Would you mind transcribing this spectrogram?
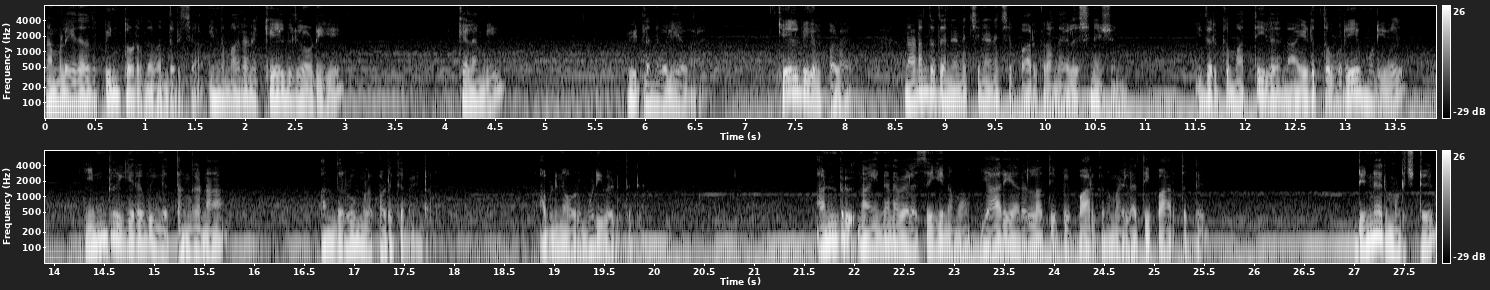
நம்மளை ஏதாவது பின்தொடர்ந்து வந்துடுச்சா? இந்த மாதிரியான கேள்விகளோடையே கிளம்பி வீட்டிலேருந்து வெளியே வரேன். கேள்விகள் பல. நடந்ததை நினச்சி நினச்சி பார்க்குற அந்த எலுசினேஷன் இதற்கு மத்தியில் நான் எடுத்த ஒரே முடிவு இன்று இரவு இங்கே தங்கனா அந்த ரூமில் படுக்க வேண்டாம். அப்படின்னு நான் ஒரு முடிவு எடுத்துட்டேன். அன்று நான் என்னென்ன வேலை செய்யணுமோ யார் யார் எல்லாத்தையும் போய் பார்க்கணுமோ எல்லாத்தையும் பார்த்துட்டு டின்னர் முடிச்சுட்டு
